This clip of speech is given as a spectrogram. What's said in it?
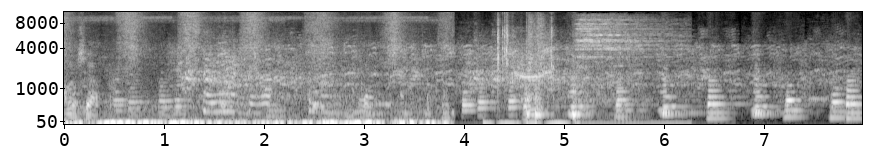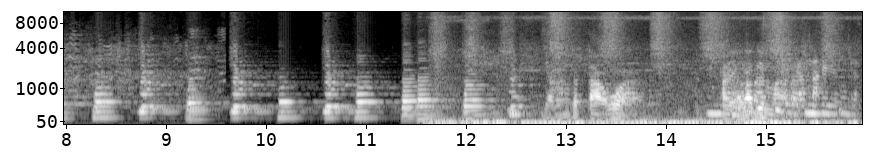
Kamu siapa? Saya Bella. Saya lagi marah. Enggak, Pak. Enggak.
